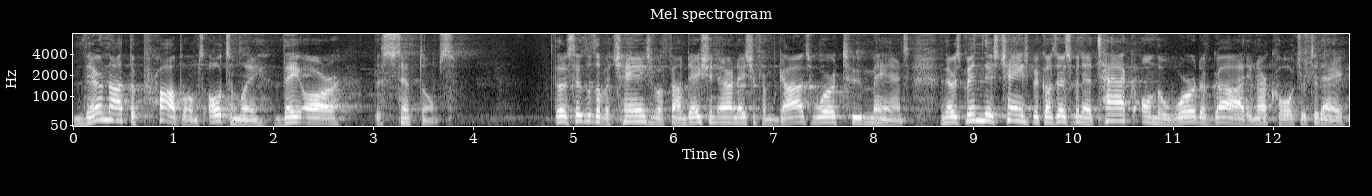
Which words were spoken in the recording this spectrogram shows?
they're not the problems. Ultimately, they are the symptoms. They're the symptoms of a change of a foundation in our nation from God's word to man's. And there's been this change because there's been an attack on the word of God in our culture today.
